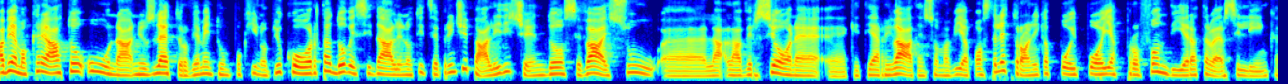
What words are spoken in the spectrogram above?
abbiamo creato una newsletter ovviamente un pochino più corta dove si dà le notizie principali dicendo se vai su eh, la, la, versione eh, che ti è arrivata insomma via posta elettronica poi puoi approfondire attraverso il link.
